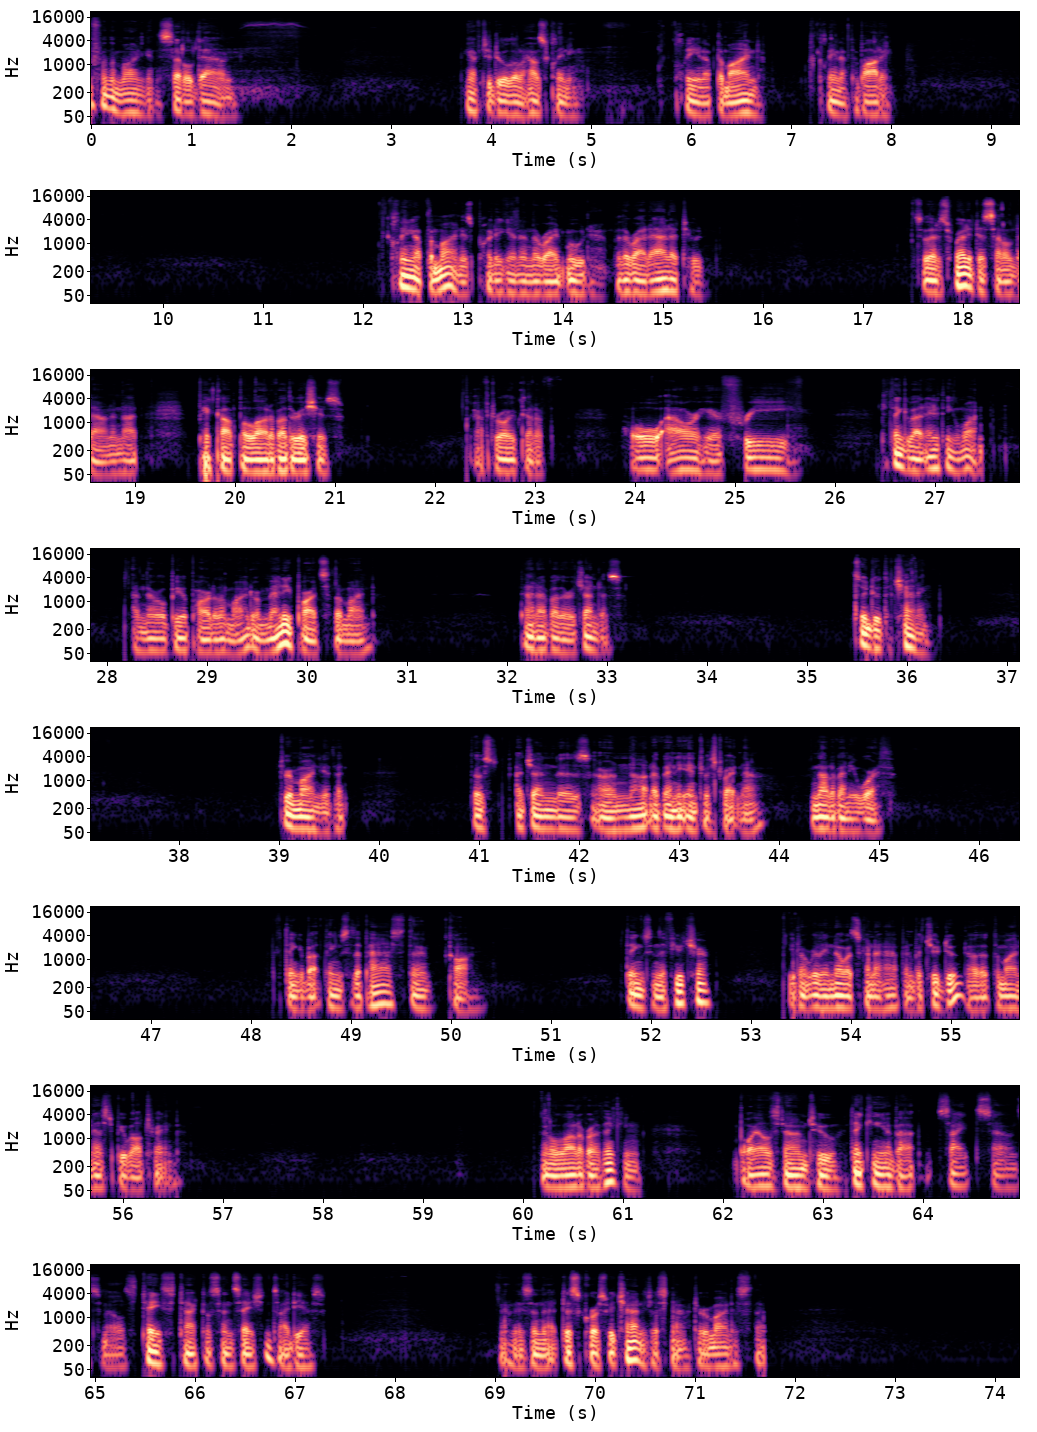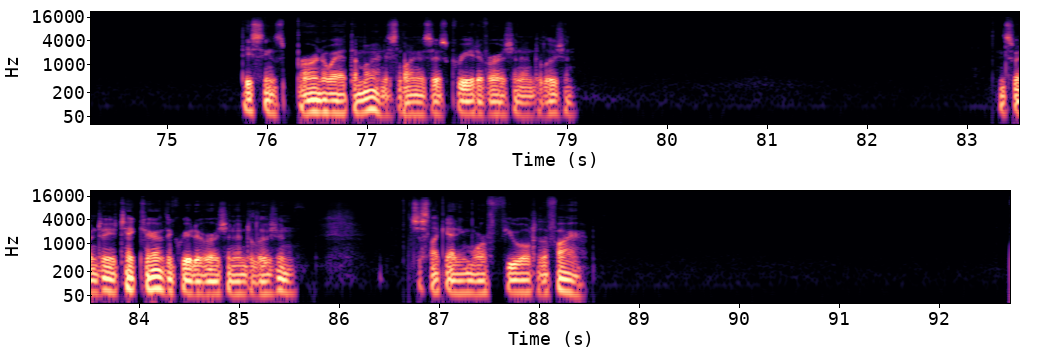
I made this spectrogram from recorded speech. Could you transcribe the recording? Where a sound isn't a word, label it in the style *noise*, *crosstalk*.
before the mind can settle down, you have to do a little house cleaning. Clean up the mind, clean up the body. Cleaning up the mind is putting it in the right mood, with the right attitude, so that it's ready to settle down and not pick up a lot of other issues. After all, you've got a whole hour here free to think about anything you want, and there will be a part of the mind, or many parts of the mind, that have other agendas. So do the chanting to remind you that those agendas are not of any interest right now, not of any worth. If you think about things of the past, they're gone. Things in the future, you don't really know what's going to happen, but you do know that the mind has to be well trained. And a lot of our thinking boils down to thinking about sights, sounds, smells, tastes, tactile sensations, ideas. And there's in that discourse we chanted just now to remind us that these things burn away at the mind as long as there's greed, aversion, and delusion. And so until you take care of the greed, aversion, and delusion, it's just like adding more fuel to the fire.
